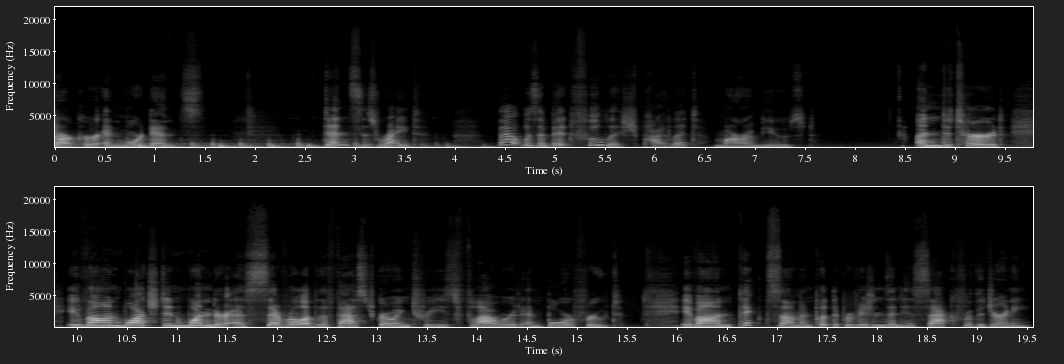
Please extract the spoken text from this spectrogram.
darker and more dense. Dense is right. That was a bit foolish, Pilot, Mara mused. Undeterred, Ivan watched in wonder as several of the fast growing trees flowered and bore fruit. Ivan picked some and put the provisions in his sack for the journey.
